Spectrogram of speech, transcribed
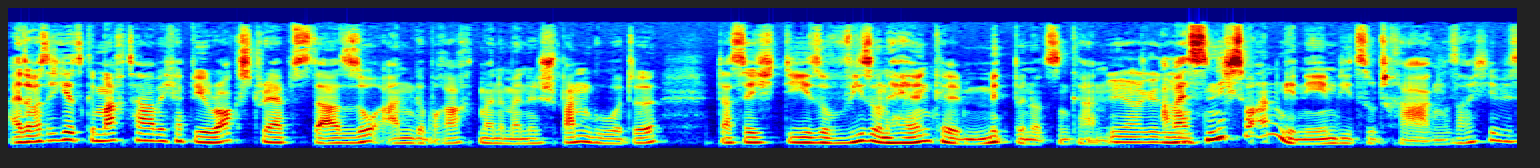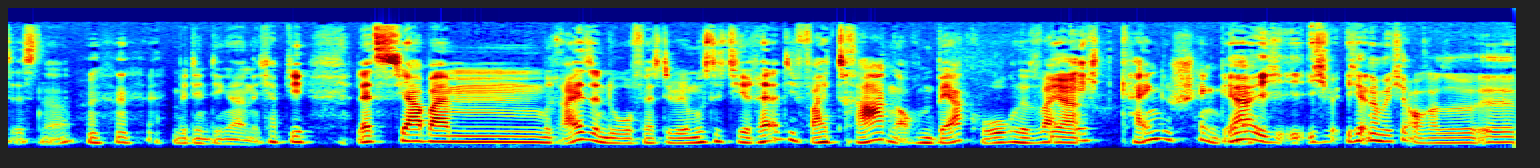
Also was ich jetzt gemacht habe, ich habe die Rockstraps da so angebracht, meine, meine Spanngurte, dass ich die so wie so ein Henkel mitbenutzen kann. Ja, genau. Aber es ist nicht so angenehm, die zu tragen. Sag ich dir, wie es ist, ne? Mit den Dingern. Ich habe die letztes Jahr beim Reiseenduro-Festival musste ich die relativ weit tragen, auch einen Berg hoch. Das war Ja. echt kein Geschenk. Ja, ich, ich, ich erinnere mich auch. Also äh,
